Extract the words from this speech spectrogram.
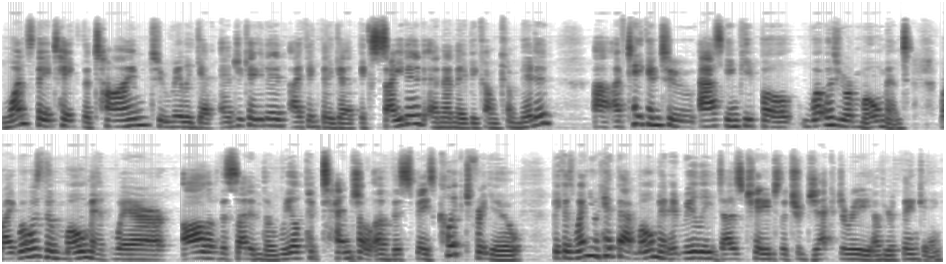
once they take the time to really get educated, I think they get excited and then they become committed. Uh, I've taken to asking people, what was your moment, right? What was the moment where all of the sudden the real potential of this space clicked for you? Because when you hit that moment, it really does change the trajectory of your thinking.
